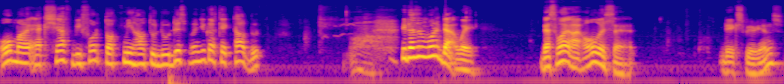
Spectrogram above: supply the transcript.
Oh, my ex chef before taught me how to do this. When you got kicked out, dude. It doesn't work that way. That's why I always said the experience,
